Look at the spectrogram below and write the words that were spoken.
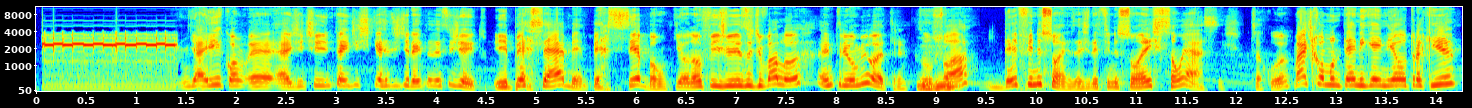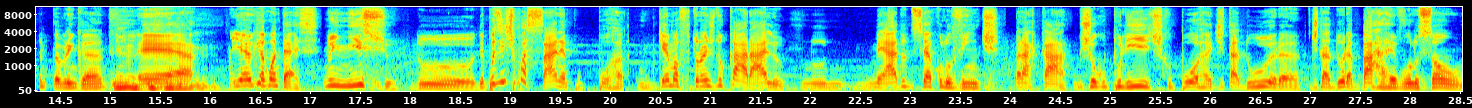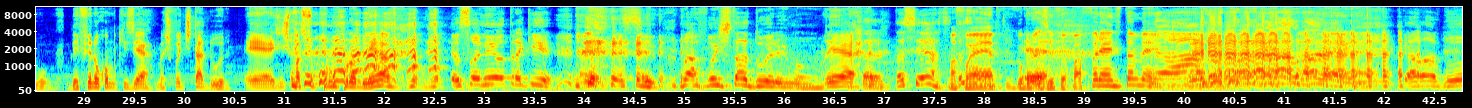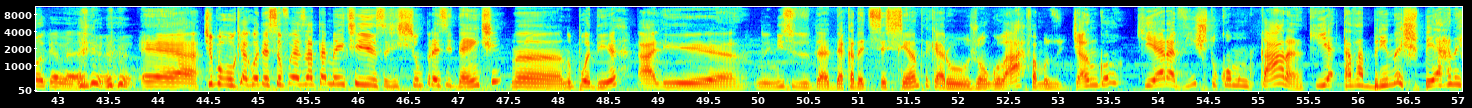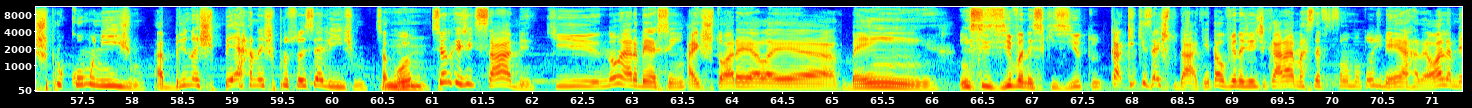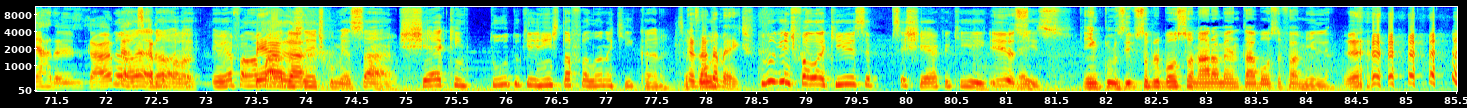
E aí, é, a gente entende esquerda e direita desse jeito. E percebem, percebam que eu não fiz juízo de valor entre uma e outra. São Uhum. só definições. As definições são essas, sacou? Mas como não tem ninguém neutro aqui, tô brincando. É. e aí o que acontece? No início do. Depois a gente passar, né? por- Porra, Game of Thrones do caralho, no meado do século XX pra cá. Jogo político, porra, ditadura. Ditadura barra revolução, definam como quiser, mas foi ditadura. É, a gente passou por um problema. Eu sou neutro aqui. Sim, Mas foi ditadura, irmão. É. Tá, tá certo. Mas tá foi a certo. época que o Brasil foi pra frente também. Ah, velho. Cala a boca, velho. É, tipo, o que aconteceu foi exatamente isso. A gente tinha um presidente na- no poder, ali no início da década de 60, que era o João Goulart, famoso Django, que era visto como um cara que ia- tava abrindo as pernas pro comunismo, abrindo as pernas pro socialismo, sacou? Hum. Sendo que a gente sabe que não era bem assim. A história, ela é bem incisiva nesse quesito. Cara, quem quiser estudar, quem tá ouvindo a gente, caralho, mas você deve estar falando um montão de merda. Olha a merda, cara, olha a Não, merda que esse é, cara não, tá falando. eu ia falar uma Pega. parada antes da gente começar. Chequem tudo que a gente tá falando aqui, cara. Sacou? Exatamente. Tudo que a gente falar aqui, você- você checa que Isso. é isso. Inclusive sobre o Bolsonaro aumentar a Bolsa Família.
